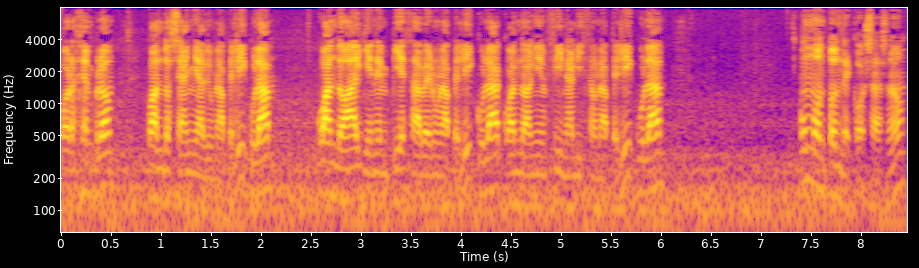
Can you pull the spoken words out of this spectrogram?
por ejemplo, cuando se añade una película, cuando alguien empieza a ver una película, cuando alguien finaliza una película, un montón de cosas, ¿no?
